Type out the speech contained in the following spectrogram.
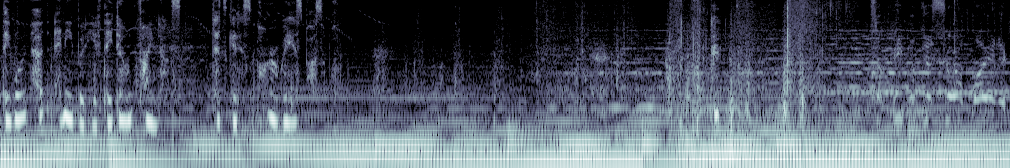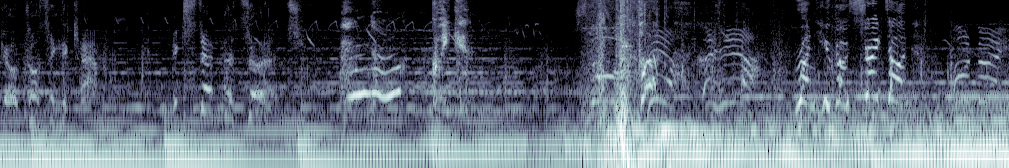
They won't hurt anybody if they don't find us. Let's get as far away as possible. Some people just saw a boy and a girl crossing the camp. Extend the search. Oh no! Quick! Stop! They're here! Run, Hugo, straight on! On me!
